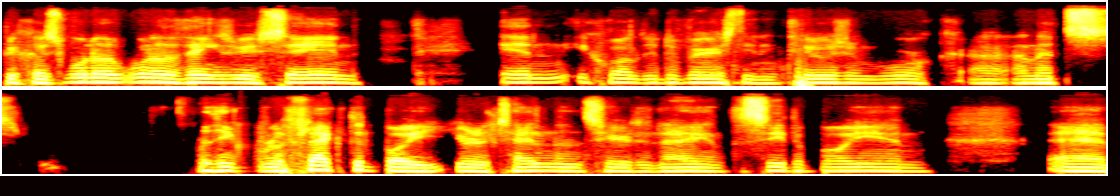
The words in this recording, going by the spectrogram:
because one of one of the things we've seen in equality, diversity, and inclusion work, uh, and it's I think reflected by your attendance here today and to see the buy-in uh,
